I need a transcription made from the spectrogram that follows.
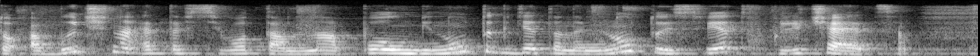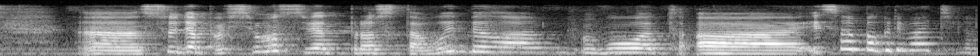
то обычно это всего там на полминуты где-то, на минуту, и свет включается. Э, судя по всему, свет просто выбило, вот, а, из-за обогревателя.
